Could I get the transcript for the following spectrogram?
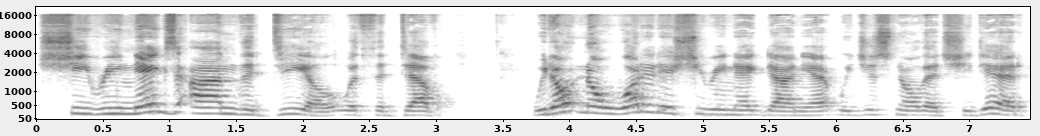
she reneges on the deal with the devil. We don't know what it is she reneged on yet. We just know that she did.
